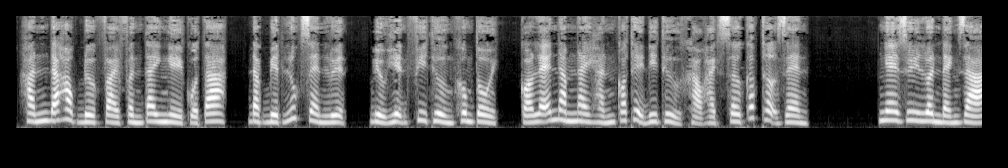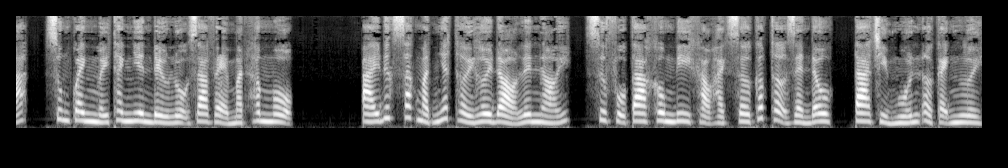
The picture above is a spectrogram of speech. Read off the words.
Hắn đã học được vài phần tay nghề của ta, đặc biệt lúc rèn luyện, biểu hiện phi thường không tồi, có lẽ năm nay hắn có thể đi thử khảo hạch sơ cấp thợ rèn. Nghe Duy Luân đánh giá, xung quanh mấy thanh niên đều lộ ra vẻ mặt hâm mộ. Ái Đức sắc mặt nhất thời hơi đỏ lên nói, sư phụ ta không đi khảo hạch sơ cấp thợ rèn đâu, ta chỉ muốn ở cạnh người.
